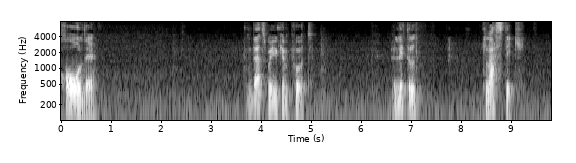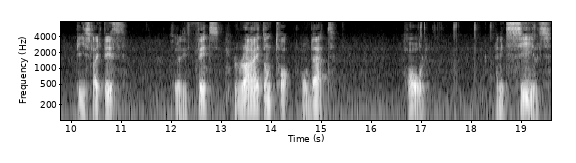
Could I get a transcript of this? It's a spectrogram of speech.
hole there. And that's where you can put a little plastic piece like this so that it fits right on top of that hole. And it seals.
